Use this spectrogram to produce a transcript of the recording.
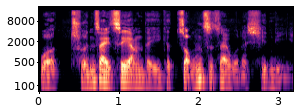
我存在这样的一个种子在我的心里，嗯、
